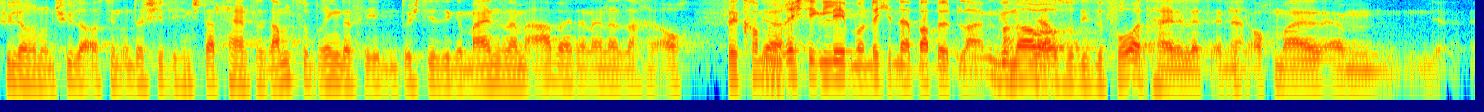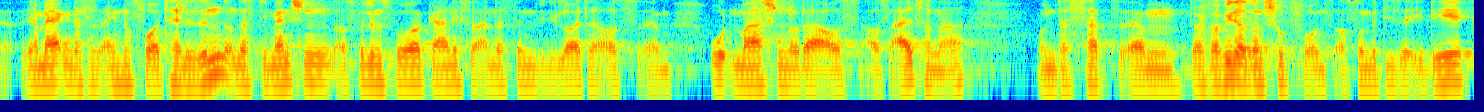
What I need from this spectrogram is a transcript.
Schülerinnen und Schüler aus den unterschiedlichen Stadtteilen zusammenzubringen, dass sie eben durch diese gemeinsame Arbeit an einer Sache auch willkommen ja, im richtigen Leben und nicht in der Bubble bleiben. Ne? Genau, aber ja. auch so diese Vorurteile letztendlich ja. auch mal ähm, ja, merken, dass es eigentlich nur Vorurteile sind und dass die Menschen aus Wilhelmsburg gar nicht so anders sind wie die Leute aus ähm, Othmarschen oder aus, aus Altona. Und das hat, ähm, glaube ich, war wieder so ein Schub für uns, auch so mit dieser Idee,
